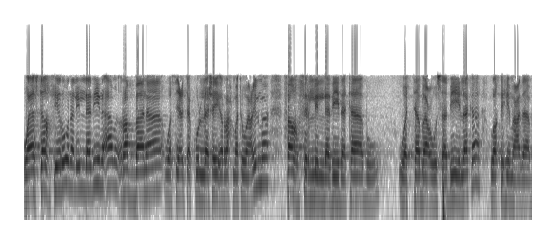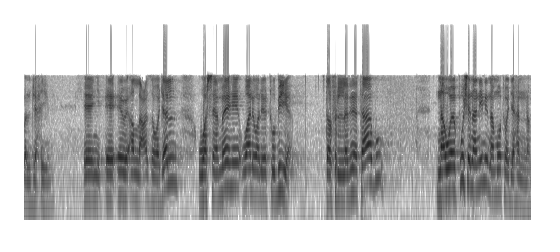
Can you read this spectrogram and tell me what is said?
ويستغفرون للذين آمنوا. ربنا وسعت كل شيء رحمة وعلم فاغفر للذين تابوا. wattaba'u sabilaka waqihim adhabal jahim Enyi- e- ewe Allah azza wa jal wasamehe wale waliotubia astaghfir lilladhina tabu na uepushe na nini na moto wa jahannam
